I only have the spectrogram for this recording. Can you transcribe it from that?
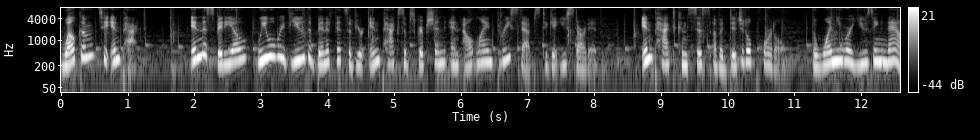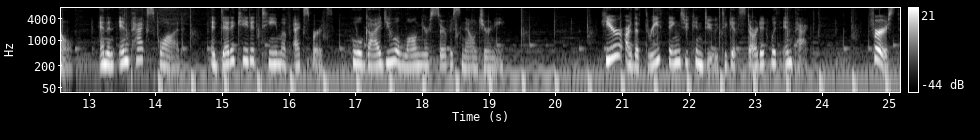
Welcome to Impact. In this video, we will review the benefits of your Impact subscription and outline three steps to get you started. Impact consists of a digital portal, the one you are using now, and an Impact Squad, a dedicated team of experts who will guide you along your ServiceNow journey. Here are the three things you can do to get started with Impact. First,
